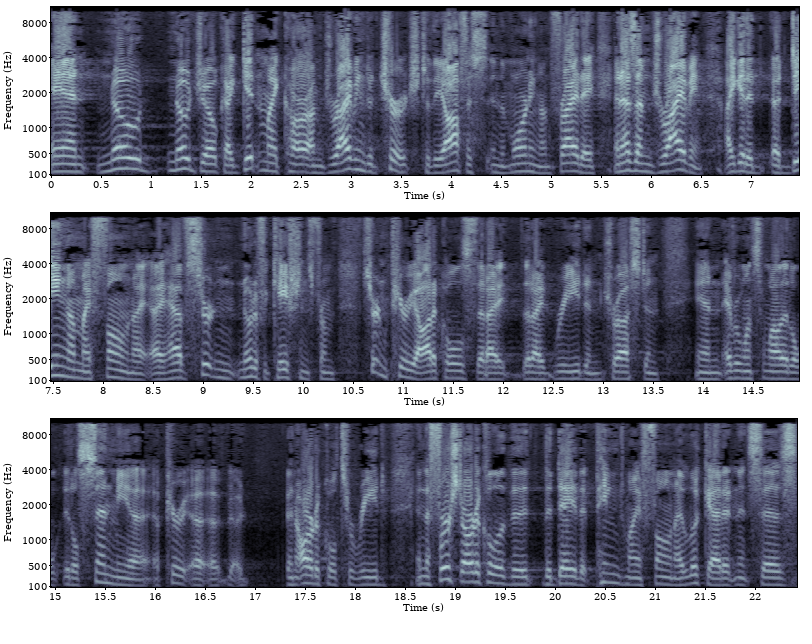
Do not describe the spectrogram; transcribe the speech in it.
And no, no joke, I get in my car, I'm driving to church, to the office in the morning on Friday, and as I'm driving, I get a, a ding on my phone. I, I, have certain notifications from certain periodicals that I, that I read and trust, and, and every once in a while it'll, it'll send me a, a, peri- a, an article to read. And the first article of the, the day that pinged my phone, I look at it and it says,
